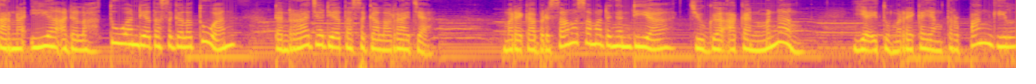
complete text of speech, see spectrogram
karena ia adalah Tuhan di atas segala Tuhan dan Raja di atas segala Raja. Mereka bersama-sama dengan dia juga akan menang, yaitu mereka yang terpanggil,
